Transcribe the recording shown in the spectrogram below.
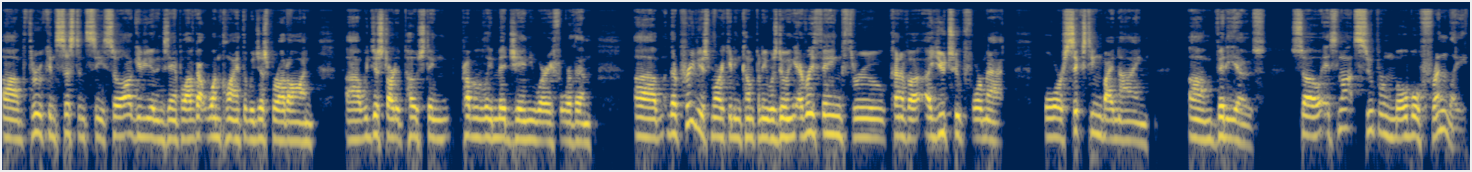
um, through consistency. So I'll give you an example. I've got one client that we just brought on. Uh, we just started posting probably mid January for them. Um, their previous marketing company was doing everything through kind of a, a YouTube format or 16 by 9 um, videos. So it's not super mobile friendly.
